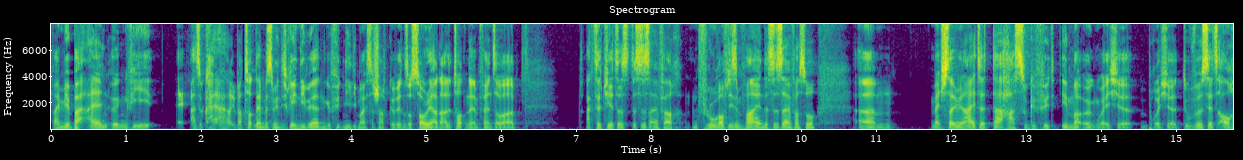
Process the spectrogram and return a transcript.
weil mir bei allen irgendwie, äh, also keine Ahnung, über Tottenham müssen wir nicht reden, die werden gefühlt nie die Meisterschaft gewinnen. So sorry an alle Tottenham-Fans, aber akzeptiert es. Das ist einfach ein Fluch auf diesem Verein, das ist einfach so. Ähm, Manchester United, da hast du gefühlt immer irgendwelche Brüche. Du wirst jetzt auch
